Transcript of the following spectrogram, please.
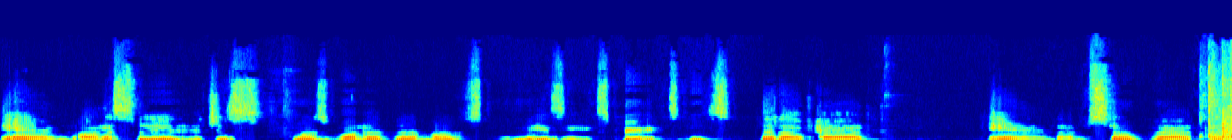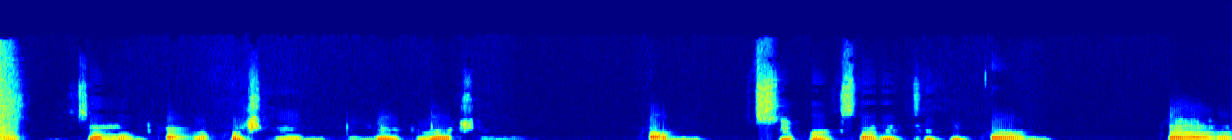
And honestly, it just was one of the most amazing experiences that I've had. And I'm so glad that someone kind of pushed me in, in their direction. I'm super excited to become a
